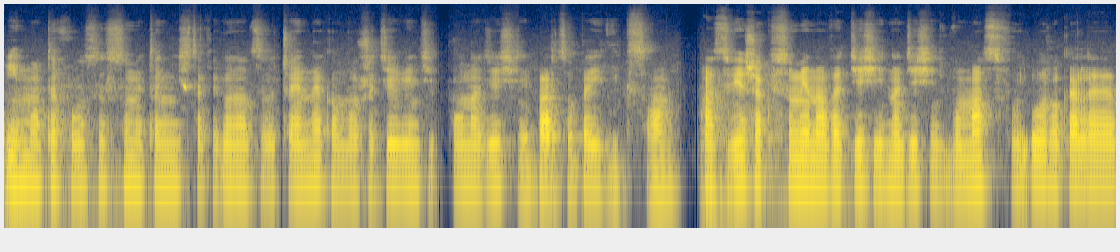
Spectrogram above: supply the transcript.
I motyw włosy w sumie to nic takiego nadzwyczajnego, może 9,5 na 10, bardzo basic są. A zwierzak w sumie nawet 10 na 10, bo ma swój urok, ale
